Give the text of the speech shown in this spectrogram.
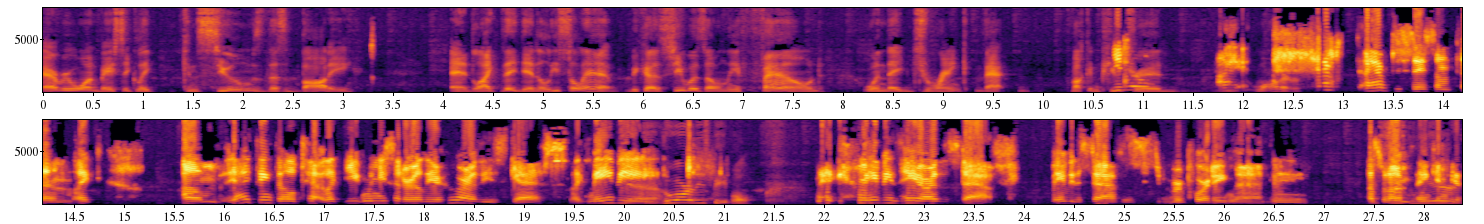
everyone basically consumes this body, and like they did Elisa Lam, because she was only found when they drank that fucking You know, putrid I- water. I have, I have to say something. Like, um, I think the hotel, like you, when you said earlier, who are these guests? Like maybe, Yeah, who are these people? maybe they are the staff. Maybe the staff is reporting that, and that's It's what I'm thinking.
